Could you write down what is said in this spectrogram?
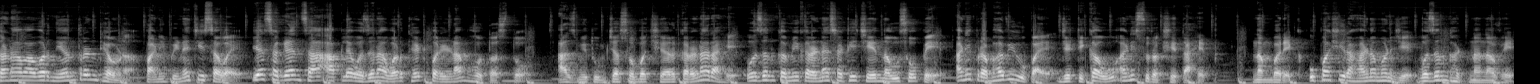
तणावावर नियंत्रण ठेवणं पाणी पिण्याची सवय या सगळ्यांचा आपल्या वजनावर थेट परिणाम होत असतो. आज मी तुमच्यासोबत शेअर करणार आहे वजन कमी करण्यासाठीचे नऊ सोपे आणि प्रभावी उपाय जे टिकाऊ आणि सुरक्षित आहेत. नंबर एक उपाशी राहणं म्हणजे वजन घटणं नव्हे.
